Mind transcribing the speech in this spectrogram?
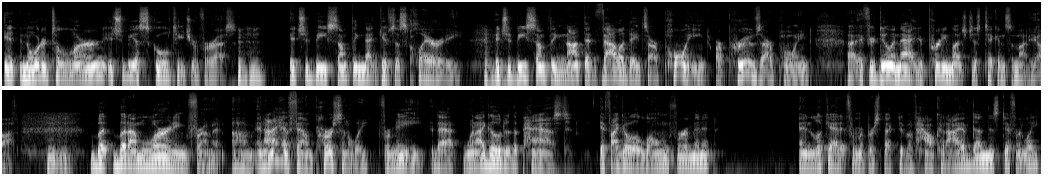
in, order to learn, it should be a school teacher for us. Mm-hmm. It should be something that gives us clarity. Mm-hmm. It should be something not that validates our point or proves our point. Uh, if you're doing that, you're pretty much just ticking somebody off. Mm-hmm. But but I'm learning from it, um, and I have found personally for me that when I go to the past, if I go alone for a minute and look at it from a perspective of how could I have done this differently,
